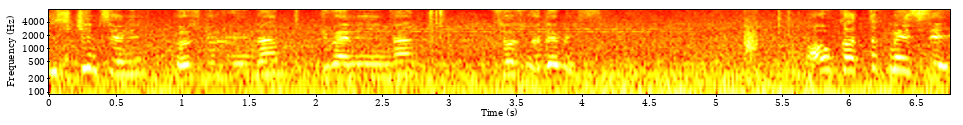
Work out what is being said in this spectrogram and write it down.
hiç kimsenin özgürlüğünden, güvenliğinden söz ödemeyiz. Avukatlık mesleği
